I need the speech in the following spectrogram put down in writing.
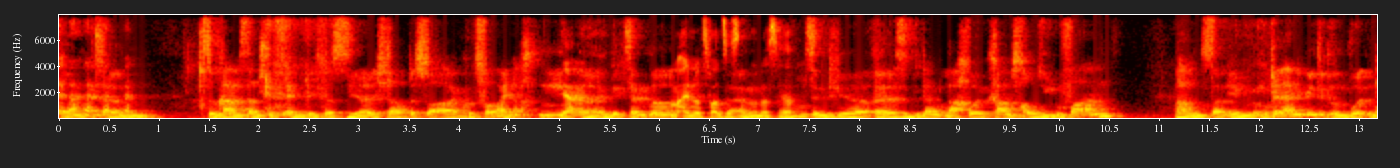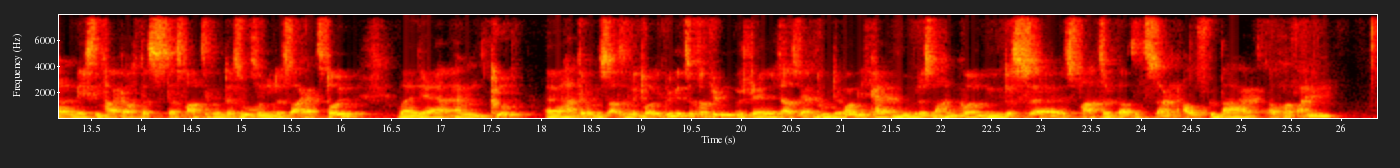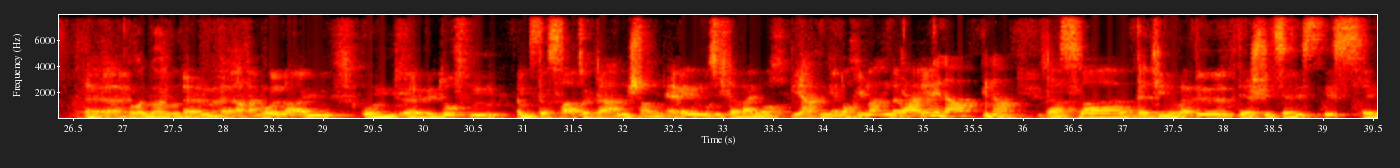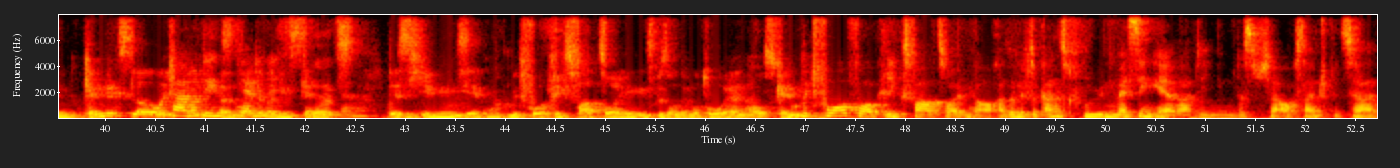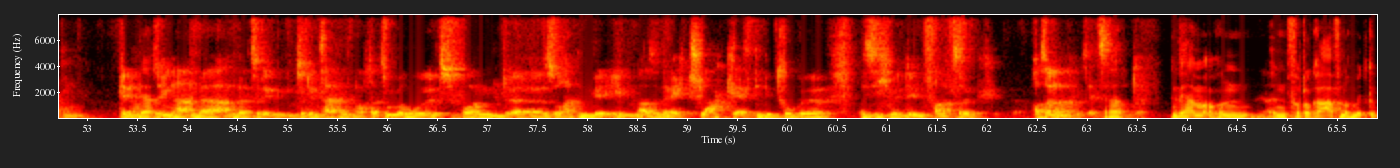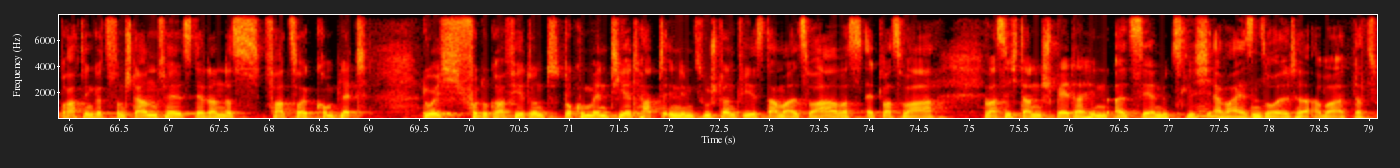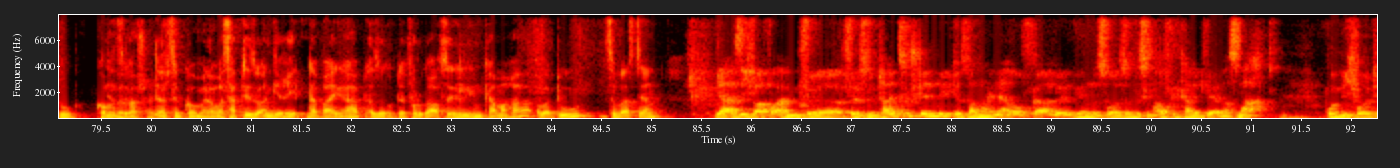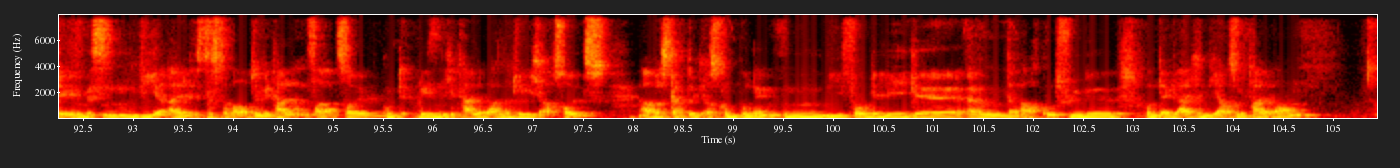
Und ähm, so kam es dann schlussendlich, dass wir, ich glaube, das war kurz vor Weihnachten Ja. äh, im Dezember, Am 21. war das, ja. sind, wir, äh, sind wir dann nach Wolkramshausen gefahren, haben uns dann eben im Hotel eingemietet und wollten dann am nächsten Tag auch das, das Fahrzeug untersuchen. Und das war ganz toll, weil der ähm, Club äh, hatte uns also eine tolle Bühne zur Verfügung gestellt. Also wir hatten gute Räumlichkeiten, wo wir das machen konnten. Das, äh, das Fahrzeug war sozusagen aufgebahrt, auch auf einem Rollwagen. ähm, äh, auf einem Rollwagen und äh, wir durften uns das Fahrzeug da anschauen. Erwähnen muss ich dabei noch, wir hatten ja noch jemanden dabei. Ja, genau, genau. Das war der Tino Reppel, der Spezialist ist in Chemnitz, glaube ich. Oldtimer-Dienst Chemnitz. Chemnitz. Der sich eben sehr gut mit Vorkriegsfahrzeugen, insbesondere Motorrädern, auskennt. Mit Vor-Vorkriegsfahrzeugen auch, also mit so ganz frühen Messing-Ära-Dingen. Das ist ja auch sein Spezialding. Genau, Ja. also ihn hatten wir, hatten wir zu, dem, zu dem Zeitpunkt noch dazugeholt und äh, so hatten wir eben also eine recht schlagkräftige Truppe, die sich mit dem Fahrzeug auseinandergesetzt Ja. konnte. Und wir haben auch einen, einen Fotografen noch mitgebracht, den Götz von Sternenfels, der dann das Fahrzeug komplett durchfotografiert und dokumentiert hat in dem Zustand, wie es damals war, was etwas war, was sich dann späterhin als sehr nützlich erweisen sollte. Aber dazu kommen wir wahrscheinlich. Dazu kommen wir. noch. Was habt ihr so an Geräten dabei gehabt? Also der Fotograf sicherlich eine Kamera, aber du, Sebastian? Ja, also ich war vor allem für, für das Metall zuständig, das war meine Aufgabe. Wir haben das vorher so ein bisschen aufgeteilt, wer was macht. Und ich wollte eben wissen, wie alt ist das verbaute Metall am Fahrzeug. Gut, wesentliche Teile waren natürlich aus Holz, aber es gab durchaus Komponenten wie Vorgelege, ähm, dann auch Kotflügel und dergleichen, die aus Metall waren.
